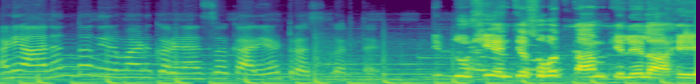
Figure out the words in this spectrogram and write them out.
आणि आनंद निर्माण करण्याचं कार्य ट्रस्ट करत आहे जोशी यांच्यासोबत काम केलेलं आहे.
